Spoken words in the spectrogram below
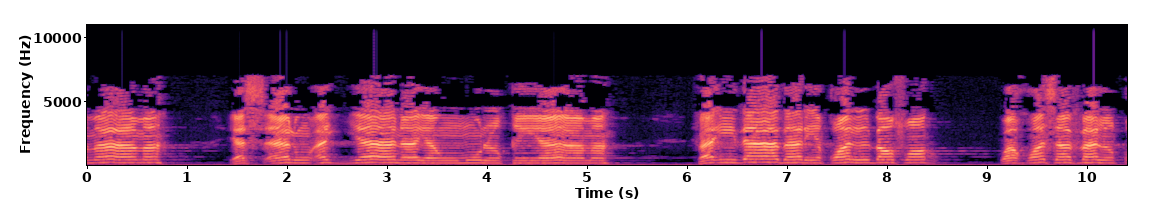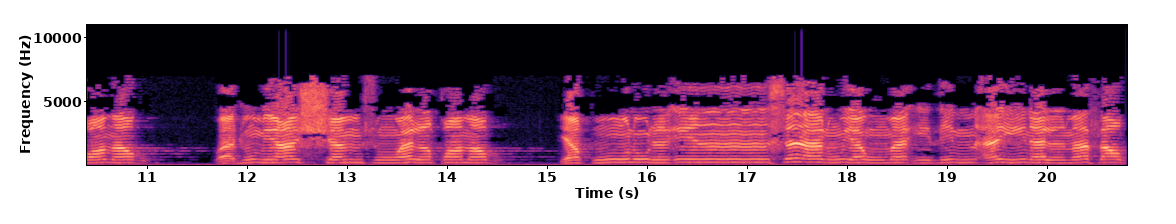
أمامه يسأل أيان يوم القيامة فإذا برق البصر وخسف القمر وجمع الشمس والقمر يقول الإنسان يومئذ أين المفر؟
